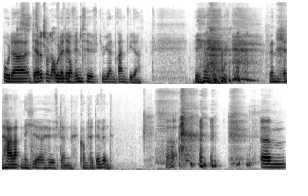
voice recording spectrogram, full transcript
oder das, das der, oder der Wind hilft Julian Brandt wieder. wenn, wenn Haaland nicht äh, hilft, dann kommt halt der Wind. Ja. ähm,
